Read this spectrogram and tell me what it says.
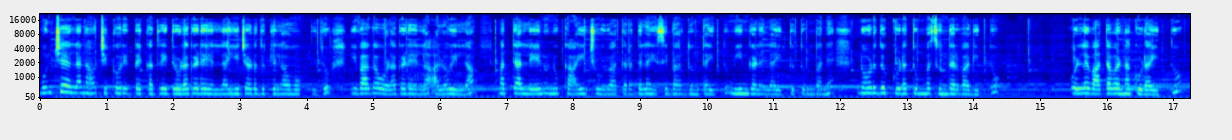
ಮುಂಚೆ ಎಲ್ಲ ನಾವು ಚಿಕ್ಕವರಿರ್ಬೇಕಾದ್ರೆ ಇದ್ರೊಳಗಡೆ ಎಲ್ಲ ಈಜಾಡೋದಕ್ಕೆಲ್ಲ ಹೋಗ್ತಿದ್ರು. ಇವಾಗ ಒಳಗಡೆ ಎಲ್ಲ ಅಲೋ ಇಲ್ಲ. ಮತ್ತು ಅಲ್ಲೇನೂ ಕಾಯಿ ಚೂರು ಆ ಥರದ್ದೆಲ್ಲ ಎಸಿಬಾರ್ದು ಅಂತ ಇತ್ತು. ಮೀನುಗಳೆಲ್ಲ ಇತ್ತು ತುಂಬಾ ನೋಡೋದಕ್ಕೆ ಕೂಡ ತುಂಬ ಸುಂದರವಾಗಿತ್ತು. ಒಳ್ಳೆ ವಾತಾವರಣ ಕೂಡ ಇತ್ತು.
